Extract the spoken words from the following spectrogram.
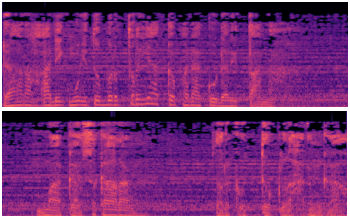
Darah adikmu itu berteriak kepadaku dari tanah. Maka sekarang terkutuklah engkau.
